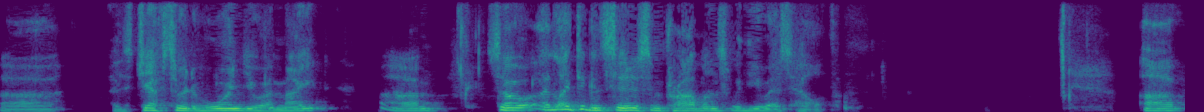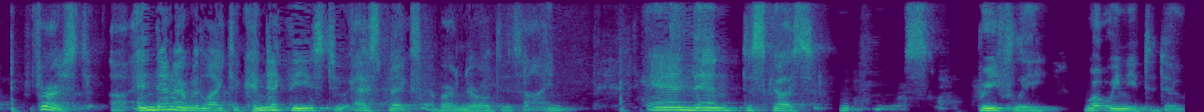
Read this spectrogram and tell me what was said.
Uh, as Jeff sort of warned you, I might. Um, so I'd like to consider some problems with U.S. health. Uh, first, uh, and then I would like to connect these to aspects of our neural design, and then discuss briefly what we need to do.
